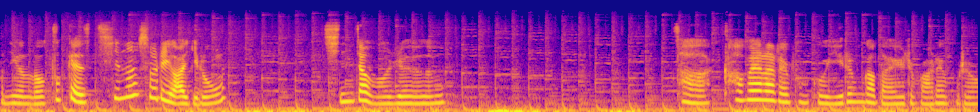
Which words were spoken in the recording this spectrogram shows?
아니 어떻게 치는 소리가 이러? 진짜 무료. 자, 카메라를 보고 이름과 나이를 말해보려.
